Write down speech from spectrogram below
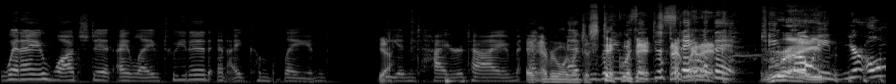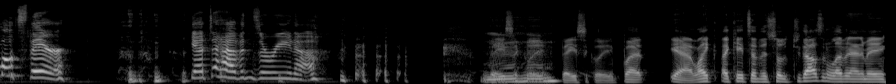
When I watched it, I live tweeted and I complained Yeah. the entire time. And everyone was like, "Just stick with it, Just stick stay with with it." it. Keep Right. going. You're almost there. Get to Heaven's Arena. basically, Mhm. basically. But yeah, like like Kate said, so 2011 anime.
